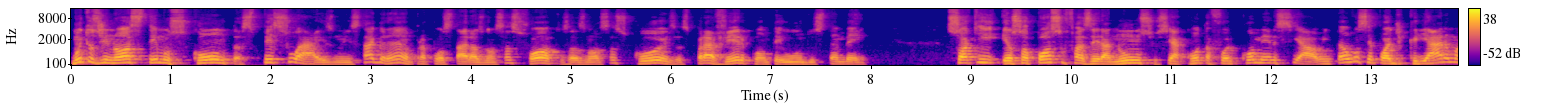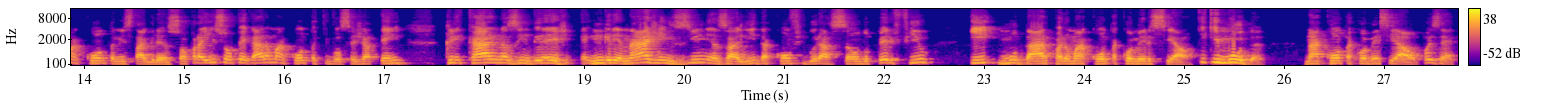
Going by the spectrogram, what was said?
Muitos de nós temos contas pessoais no Instagram para postar as nossas fotos, as nossas coisas, para ver conteúdos também. Só que eu só posso fazer anúncio se a conta for comercial. Então você pode criar uma conta no Instagram só para isso, ou pegar uma conta que você já tem, clicar nas engrenagenzinhas ali da configuração do perfil e mudar para uma conta comercial. O que, que muda? na conta comercial? Pois é,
